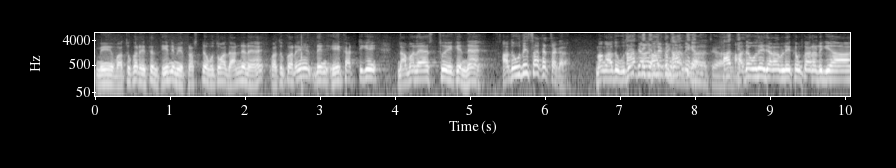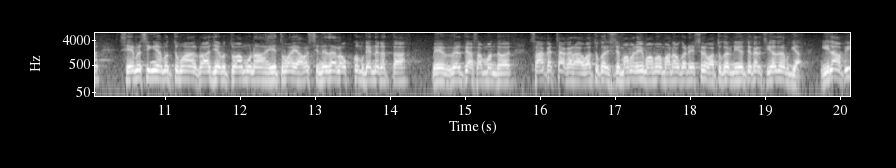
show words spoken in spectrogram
මේ වතුකර එතන තියෙන මේ ප්‍රශ්න ඔබතුමා දන්නේ නැහැ. වතුකරේ දැන් ඒ කට්ටියගේ නම ලෑස්තු ඒකේ නැහැ. අද උදේ සාකච්ඡා කරා. මම අද උදේ ජනාධිපති ලේකම් කාර්යාලයට අද උදේ ජනාධිපති ලේකම් කාර්යාලයට ගියා. සේමසිංහ ඇමතුමා රාජ්‍ය ඇමතුමා වුණා. ඒතුමා අවශ්‍ය නිලධාරීලා ඔක්කොම ගෙන්න ගත්තා. මේ වෙල්පියා සම්බන්ධව සාකච්ඡා කරා වතුකර සිට මම නෙවෙයි මම මනෝ ගණේශන වතුකර නියෝජ්‍ය කර සියලු දෙනාම ගියා. ගිහලා අපි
